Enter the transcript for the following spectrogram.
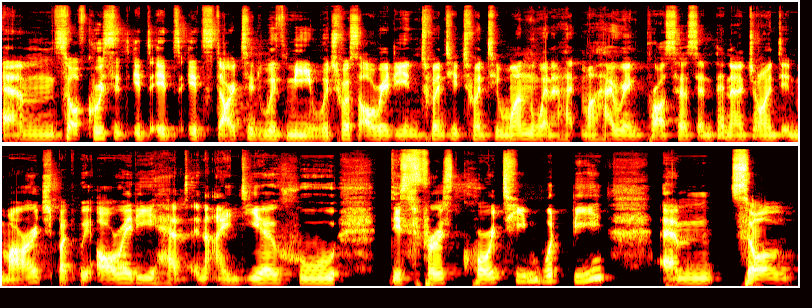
Um, so of course it, it, it started with me, which was already in 2021 when I had my hiring process, and then I joined in March. But we already had an idea who this first core team would be. Um, so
